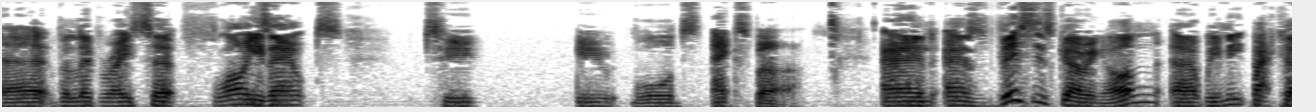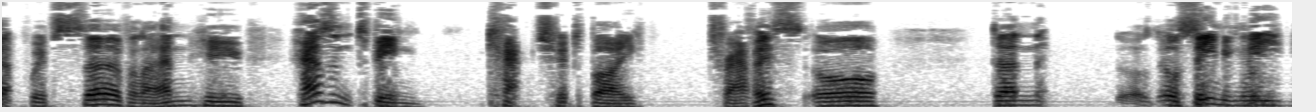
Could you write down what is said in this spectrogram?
uh, the Liberator flies out to towards Exbar. And as this is going on, uh, we meet back up with Servalan, who hasn't been captured by Travis or done, or, or seemingly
